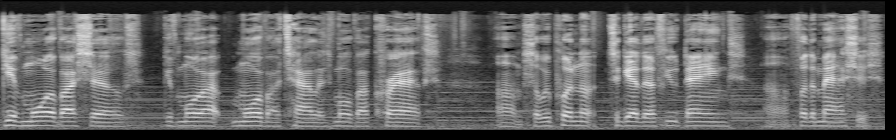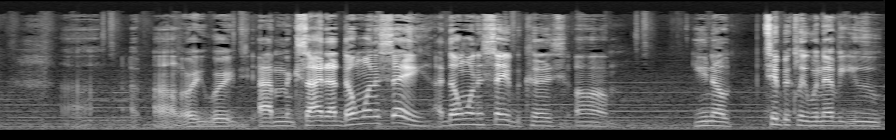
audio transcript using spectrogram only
give more of ourselves, give more more of our talents, more of our crafts. Um, so we're putting together a few things uh, for the masses. Um, I'm excited. I don't want to say. I don't want to say because, um, you know, typically whenever you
